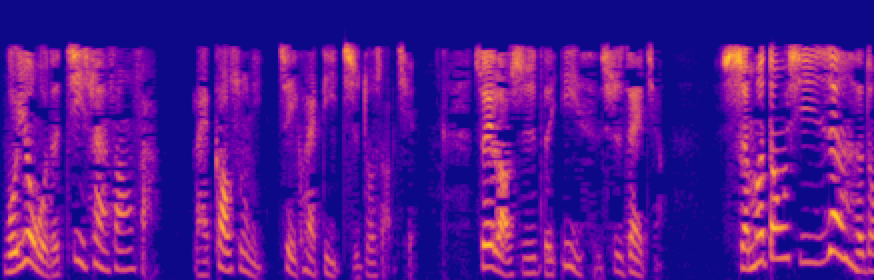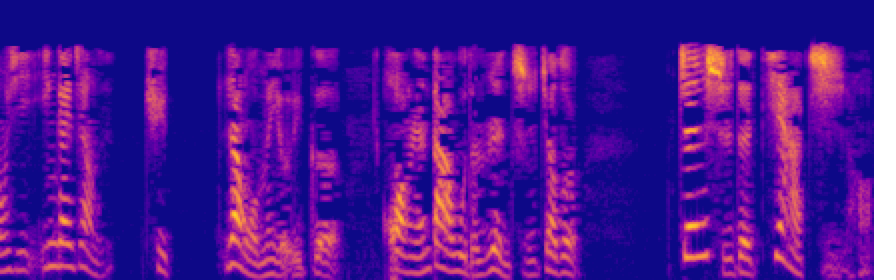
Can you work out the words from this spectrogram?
我用我的计算方法来告诉你这块地值多少钱。所以老师的意思是在讲，什么东西，任何东西应该这样子去让我们有一个恍然大悟的认知，叫做真实的价值哈，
